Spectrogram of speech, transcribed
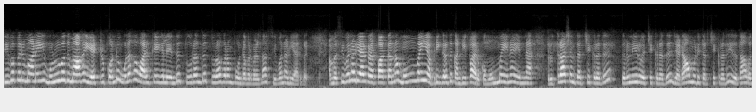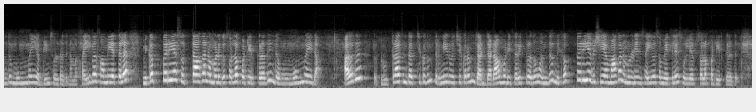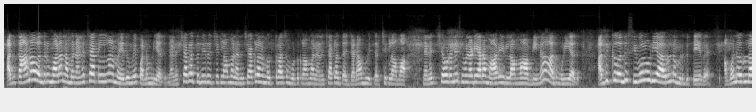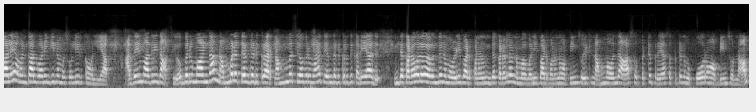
சிவபெருமானை முழுவதுமாக ஏற்றுக்கொண்டு உலக வாழ்க்கைகளிலிருந்து துறந்து துறவரம் பூண்டவர்கள் தான் சிவனடியார்கள். நம்ம சிவனடியார்களை பார்த்தோன்னா மும்மை அப்படிங்கிறது கண்டிப்பாக இருக்கும். மும்மைனா என்ன? ருத்ராட்சம் தரிச்சிக்கிறது திருநீர் வச்சுக்கிறது ஜடாமுடி தரிச்சிக்கிறது இதுதான் வந்து மும்மை அப்படின்னு சொல்கிறது நம்ம சைவ சமயத்தில் மிகப்பெரிய சொத்தாக நம்மளுக்கு சொல்லப்பட்டிருக்கிறது இந்த மும்மை தான் அதாவது ருத்ராட்சம் தரிச்சிக்கிறதும் திருநீர் வச்சுக்கிறதும் ஜ ஜடாமுடி தரிக்கிறதும் வந்து மிகப்பெரிய விஷயமாக நம்மளுடைய சைவ சமயத்திலே சொல்லி சொல்லப்பட்டிருக்கிறது. அது தானா வந்துருமாலாம் நம்ம நினைச்சாக்கெல்லாம் நம்ம எதுவுமே பண்ண முடியாது. நினைச்சாக்கல திருநீர் வச்சுக்கலாமா? நினைச்சாக்கல நம்ம ருத்ராட்சம் போட்டுக்கலாமா? நினைச்சாக்கல த ஜடாமுடி தரிச்சுக்கலாமா? நினச்ச உடனே சிவனடியாராக மாறிடலாமா அப்படின்னா அது முடியாது. அதுக்கு வந்து சிவனுடைய அருள் நம்மளுக்கு தேவை. அவன் அருளாலே அவன் தாள் வணங்கி நம்ம சொல்லியிருக்கோம் இல்லையா? அதே மாதிரி தான் சிவபெருமான் தான் நம்மளை தேர்ந்தெடுக்கிறார். நம்ம சிவபெருமானை தேர்ந்தெடுக்கிறது கிடையாது. இந்த கடவுளை வந்து நம்ம வழிபாடு பண்ணணும் இந்த கடவுளை நம்ம வழிபாடு பண்ணணும் அப்படின்னு சொல்லிட்டு நம்ம வந்து ஆசைப்பட்டு பிரயாசப்பட்டு நம்ம போகிறோம் அப்படின்னு சொன்னால்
